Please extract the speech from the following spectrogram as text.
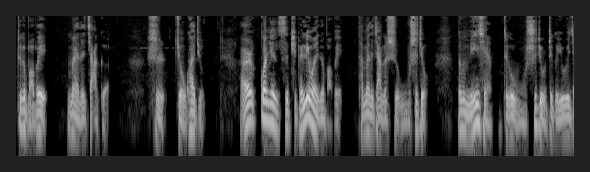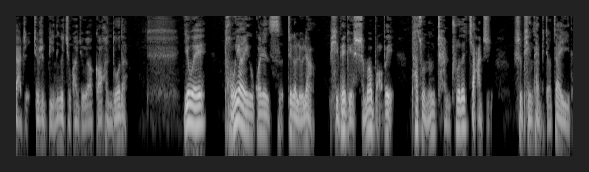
这个宝贝卖的价格是九块九，而关键词匹配另外一个宝贝，它卖的价格是五十九。那么明显，这个五十九这个 UV 价值就是比那个九块九要高很多的，因为同样一个关键词，这个流量匹配给什么宝贝，它所能产出的价值是平台比较在意的。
